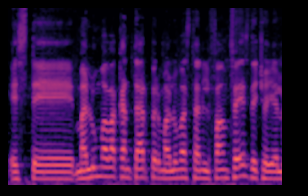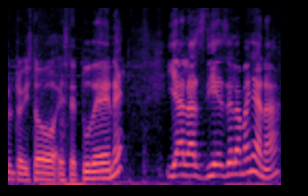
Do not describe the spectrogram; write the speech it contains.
Este, Maluma va a cantar, pero Maluma está en el Fan Fest. De hecho, ayer lo entrevistó este TUDN. Y a las 10 de la mañana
